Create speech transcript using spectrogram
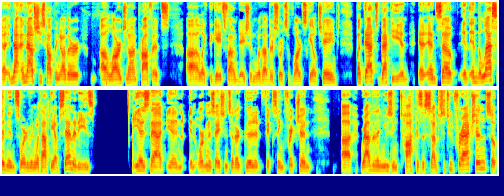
uh, and, now, and now she's helping other uh, large nonprofits. Uh, like the Gates Foundation with other sorts of large scale change. But that's Becky. And, and, and so, and, and the lesson in sort of in Without the Obscenities is that in in organizations that are good at fixing friction, uh, rather than using talk as a substitute for action. So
